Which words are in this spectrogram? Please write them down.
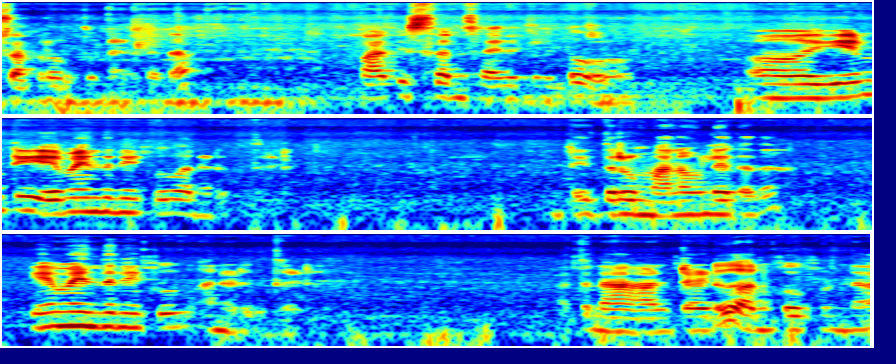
సఫర్ అవుతున్నాడు కదా. పాకిస్తాన్ సైనికులతో ఏమిటి ఏమైంది నీకు? అని అడుగుతాడు. అంటే ఇద్దరు మనవులే కదా? ఏమైంది నీకు? అని అడుగుతాడు. అతను అంటాడు అనుకోకుండా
